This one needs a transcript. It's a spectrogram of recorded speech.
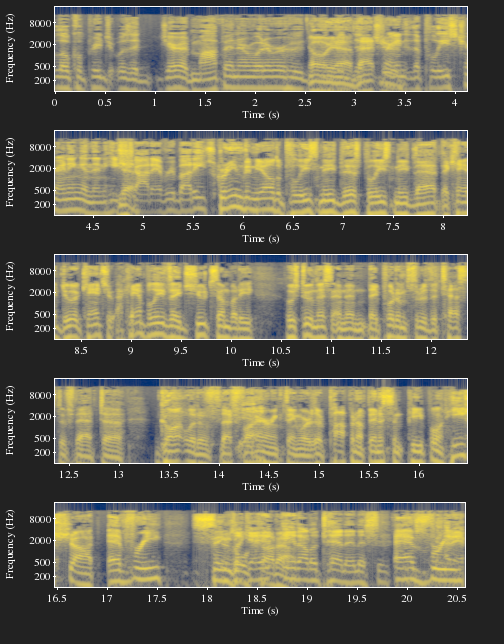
local preacher? Was it Jared Moppin or whatever? Who? Oh, yeah, did the that train, the police training, and then he Yeah. shot everybody. Screamed and yelled, the police need this, police need that. They can't do it, can't you? I can't believe they'd shoot somebody who's doing this and then they put him through the test of that uh, gauntlet of that firing thing where they're popping up innocent people. And he shot every single like eight, eight out of ten innocent. Every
